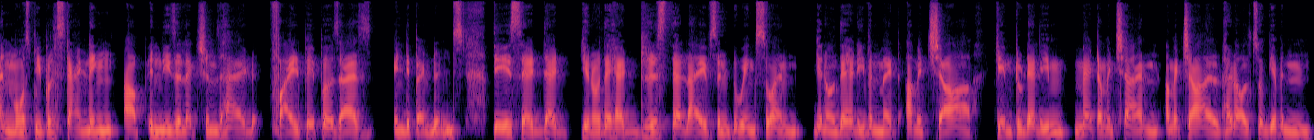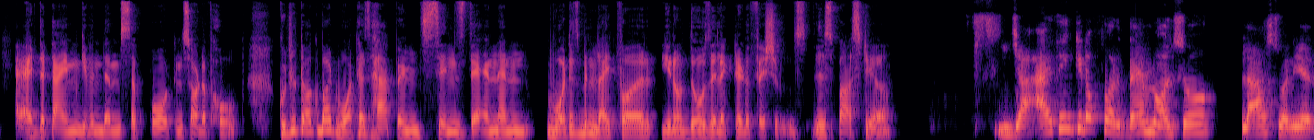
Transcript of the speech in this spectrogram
and most people standing up in these elections had filed papers as independents. They said that, you know, they had risked their lives in doing so. And, you know, they had even met Amit Shah, came to Delhi, met Amit Shah, and Amit Shah had also given, at the time, given them support and sort of hope. Could you talk about what has happened since then and what has been like for, you know, those elected officials this past year? Yeah, I think, you know, for them also, last one year,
